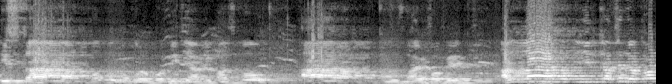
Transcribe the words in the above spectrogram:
ইসলাম কবুল করব, নিজে আমি বাঁচবো। আর আমার কি উপায় হবে? আল্লাহ নবীর কাছে যখন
